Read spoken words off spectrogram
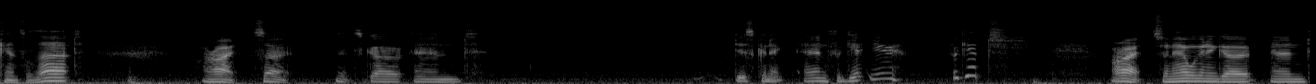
Cancel that. Alright, so let's go and disconnect and forget you. Forget. Alright, so now we're going to go and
